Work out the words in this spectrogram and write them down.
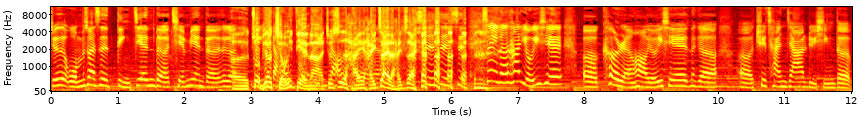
就是我们算是顶尖的前面的这个呃，做比较久一点啦，就是还还在了，还在。是是是，所以呢，他有一些呃客人哈，有一些那个呃去参加旅行的。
